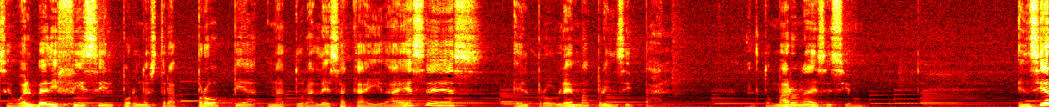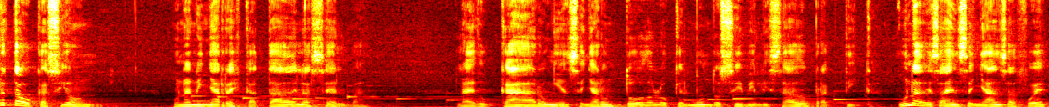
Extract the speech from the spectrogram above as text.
se vuelve difícil por nuestra propia naturaleza caída. Ese es el problema principal al tomar una decisión. En cierta ocasión, una niña rescatada de la selva, la educaron y enseñaron todo lo que el mundo civilizado practica. Una de esas enseñanzas fue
